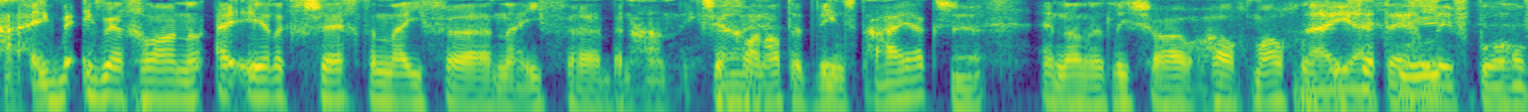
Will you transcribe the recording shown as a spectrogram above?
Nou, ik, ben, ik ben gewoon eh, eerlijk gezegd een naïeve, naïeve banaan. Ik zeg Ja, gewoon ja. altijd winst Ajax. Ja. En dan het liefst zo hoog mogelijk. Nee, ik ja, zeg tegen nu- Liverpool gewoon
